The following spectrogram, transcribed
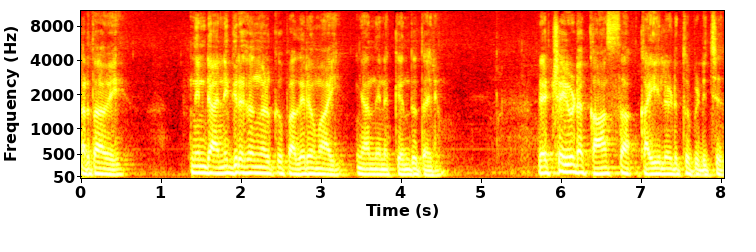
കർത്താവെ നിന്റെ അനുഗ്രഹങ്ങൾക്ക് പകരമായി ഞാൻ നിനക്ക് എന്തു തരും? രക്ഷയുടെ കാസ കയ്യിലെടുത്തു പിടിച്ച്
